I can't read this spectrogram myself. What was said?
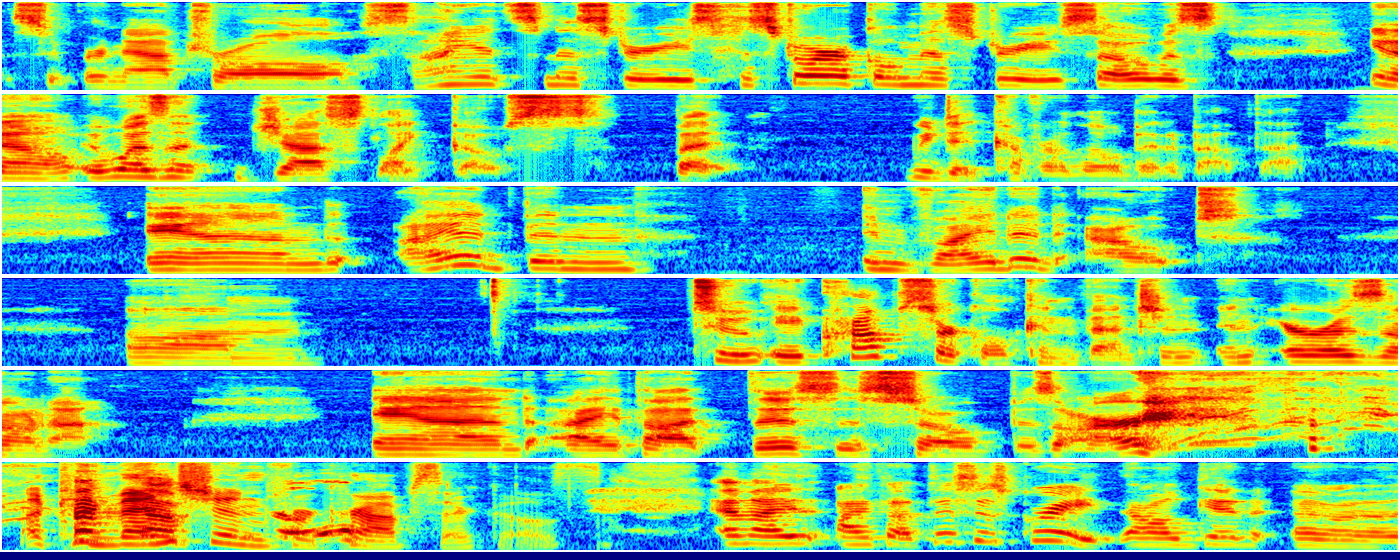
supernatural, science mysteries, historical mysteries. So it was, you know, it wasn't just like ghosts, but we did cover a little bit about that. And I had been invited out um, to a crop circle convention in Arizona. And I thought, this is so bizarre. A convention for crop circles. and I, I thought this is great i'll get uh,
